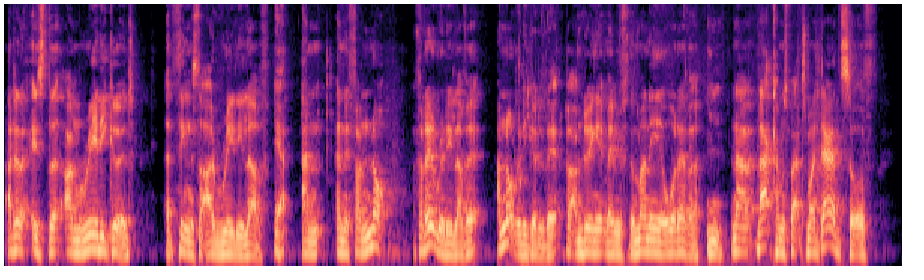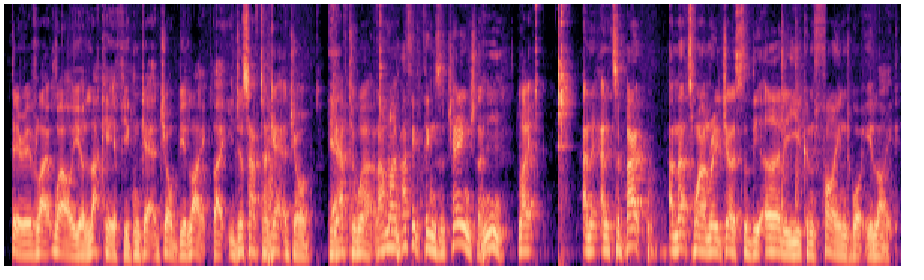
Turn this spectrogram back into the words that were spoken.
I don't know, is that I'm really good at things that I really love. Yeah. And and if I'm not, if I don't really love it, I'm not really good at it. But I'm doing it maybe for the money or whatever. Mm. Now that comes back to my dad's sort of theory of like, well, you're lucky if you can get a job you like. Like you just have to get a job. You have to work. And I'm like, I think things have changed now. Like. And, and it's about, and that's why I'm really jealous of the early you can find what you like.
